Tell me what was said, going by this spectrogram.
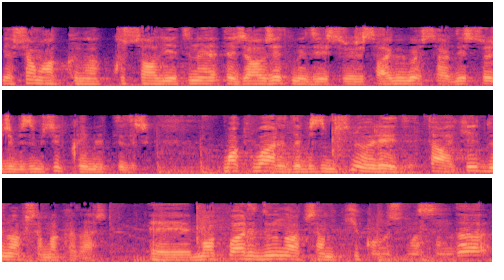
yaşam hakkına, kutsaliyetine tecavüz etmediği sürece, saygı gösterdiği sürece bizim için kıymetlidir. Makvari de bizim için öyleydi. Ta ki dün akşama kadar. Ee, Makvari dün akşamki konuşmasında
